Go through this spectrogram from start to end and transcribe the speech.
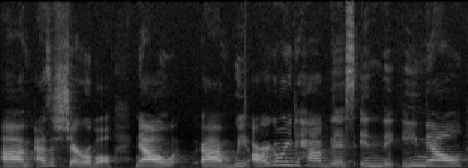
um, as a shareable. Now, um, we are going to have this in the email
